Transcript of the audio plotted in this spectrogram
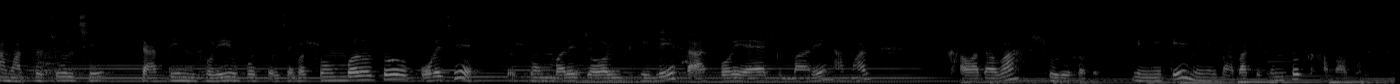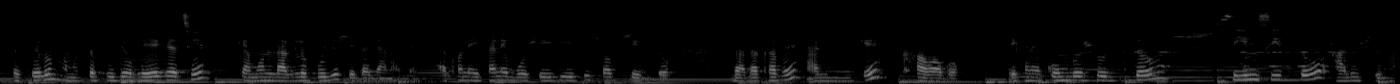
আমার তো চলছে। চার দিন ধরে উপোস চলছে। আবার সোমবারও তো পড়েছে। তো সোমবারে জল ঢেলে তারপরে একবারে আমার খাওয়া দাওয়া শুরু হবে। মেয়েকে, মেয়ের বাবাকে কিন্তু খাওয়াবো। তো চলুন, আমার তো পুজো হয়ে গেছে। কেমন লাগল পুজো সেটা জানাবেন। এখন এখানে বসিয়ে দিয়েছি সব সিদ্ধ। দাদা খাবে আর মেয়েকে খাওয়াবো। এখানে কুমড়ো শুদ্ধ সিম সিদ্ধ, আলু সিদ্ধ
